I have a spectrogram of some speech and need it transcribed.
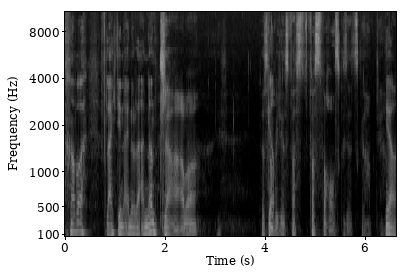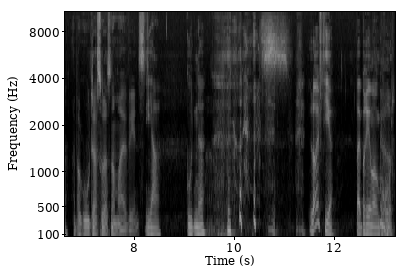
aber vielleicht den einen oder anderen. Klar, aber das Genau. habe ich jetzt fast, fast vorausgesetzt gehabt. Ja. Ja. Aber gut, dass du das nochmal erwähnst. Ja, gut, ne? Läuft hier bei Bremer und Brot.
